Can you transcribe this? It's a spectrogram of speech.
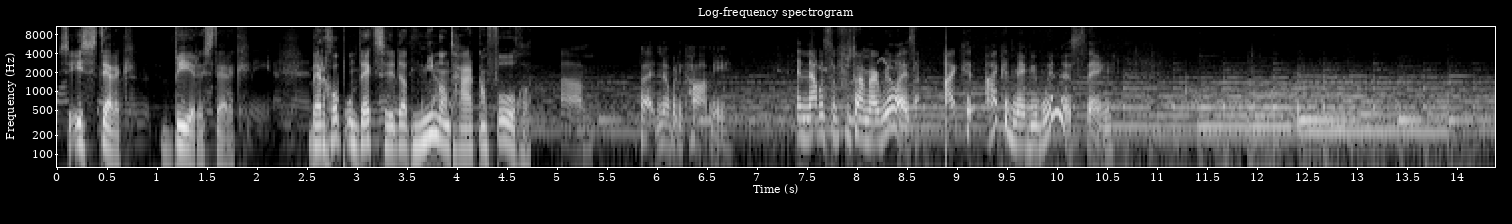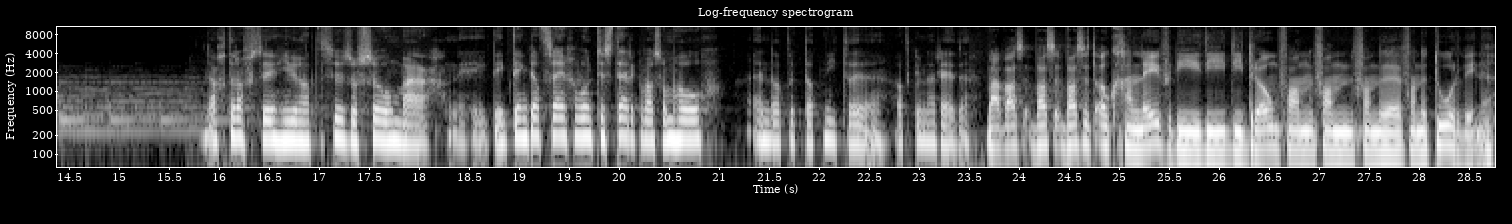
Ze is sterk, berensterk. Bergop ontdekt ze dat niemand haar kan volgen. Um, but nobody caught me. And that was the first time I realized I could I could maybe win this thing. Achteraf zeg je had het zus of zo, maar nee, ik, ik denk dat zij gewoon te sterk was omhoog. En dat ik dat niet eh, had kunnen redden. Maar was, was, was het ook gaan leven, die, die, die droom van, van, van, de, van de Tour winnen?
